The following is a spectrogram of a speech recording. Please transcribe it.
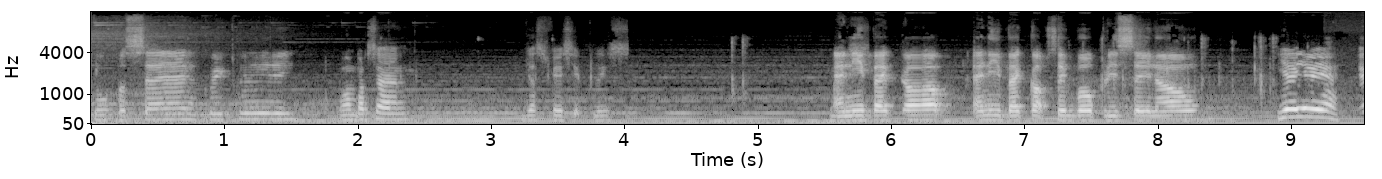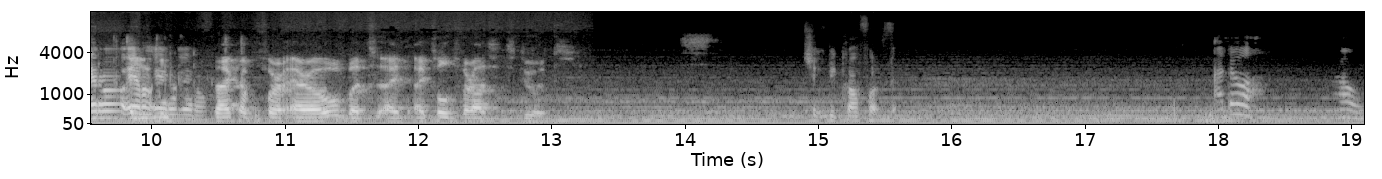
Two percent quickly. One percent. Just face it, please. Any backup? Any backup symbol? Please say now. Yeah, yeah, yeah. Arrow, arrow, arrow, arrow. Back up for arrow, but I, I told Varati to do it. Should be covered. aduh. Au.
